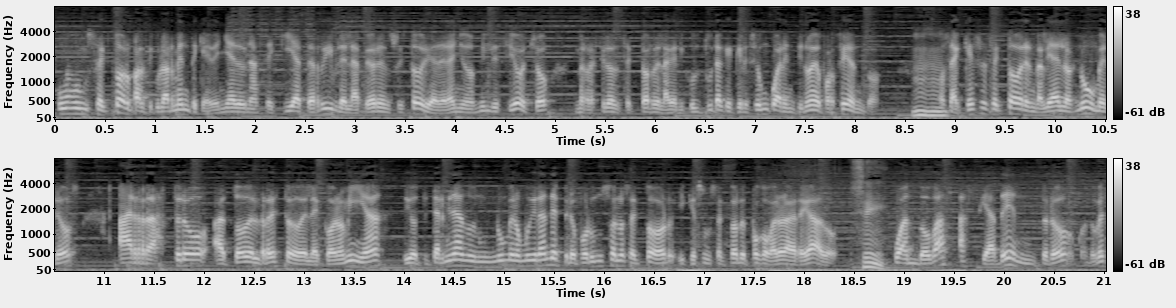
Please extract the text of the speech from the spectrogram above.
hubo un sector particularmente que venía de una sequía terrible, la peor en su historia, del año 2018, me refiero al sector de la agricultura, que creció un 49%. O sea que ese sector, en realidad en los números, arrastró a todo el resto de la economía, digo, te terminan un número muy grande, pero por un solo sector, y que es un sector de poco valor agregado. Sí. Cuando vas hacia adentro, cuando ves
